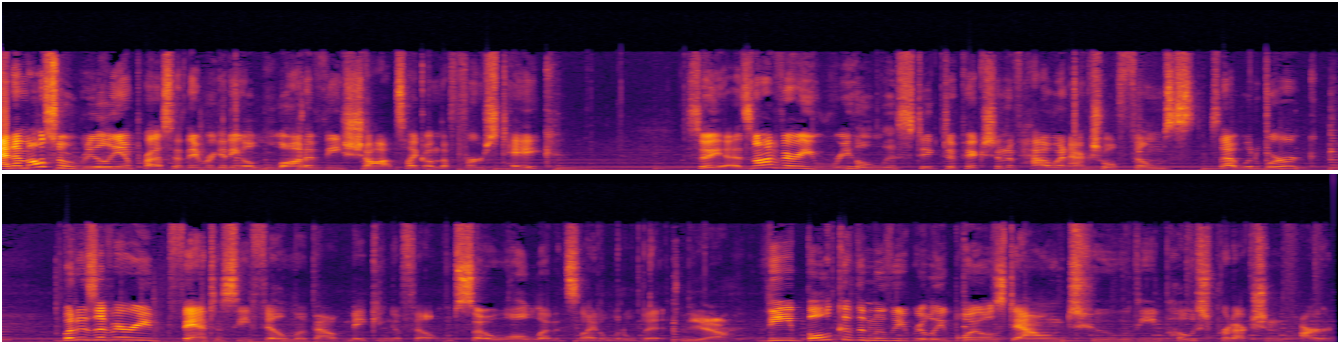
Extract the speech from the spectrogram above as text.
And I'm also really impressed that they were getting a lot of these shots like on the first take. So yeah, it's not a very realistic depiction of how an actual film set would work, but it's a very fantasy film about making a film. So we'll let it slide a little bit. yeah. The bulk of the movie really boils down to the post production part,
